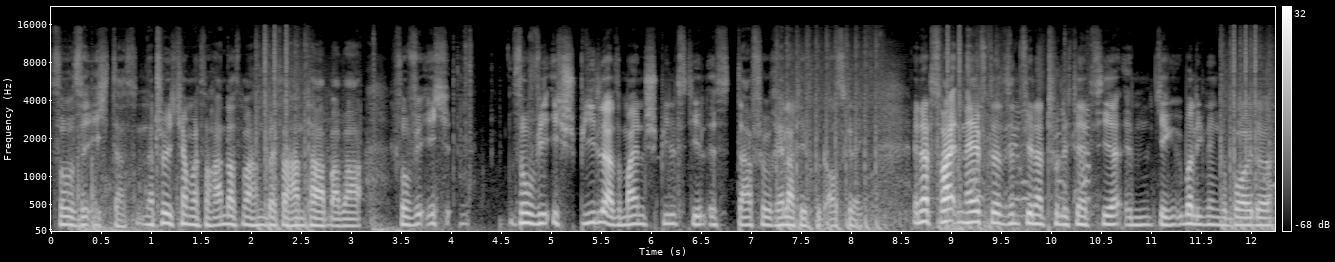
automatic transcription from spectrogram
So sehe ich das. Natürlich kann man es noch anders machen, besser handhaben, aber so wie ich so wie ich spiele, also mein Spielstil ist dafür relativ gut ausgelegt. In der zweiten Hälfte sind wir natürlich jetzt hier im gegenüberliegenden Gebäude.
